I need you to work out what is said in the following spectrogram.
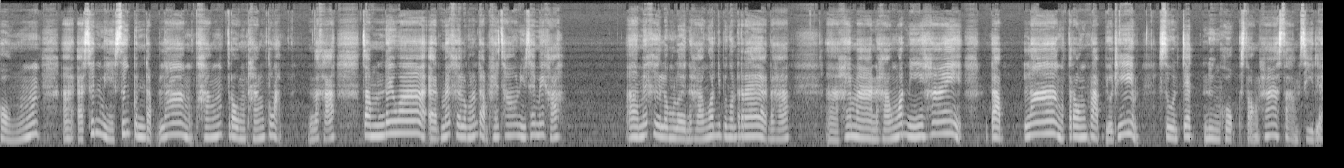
ของแอสเซนเมซึ่งเป็นดับล่างทั้งตรงทั้งกลับนะคะจำได้ว่าแอดไม่เคยลงระดับให้เช่านี้ใช่ไหมคะอ่าไม่เคยลงเลยนะคะ งวดนี้เป็นงวดแรกนะคะอ่าให้มานะคะ งวดนี้ให้ดับล่างตรงกลับอยู่ที่ 07162534 และ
